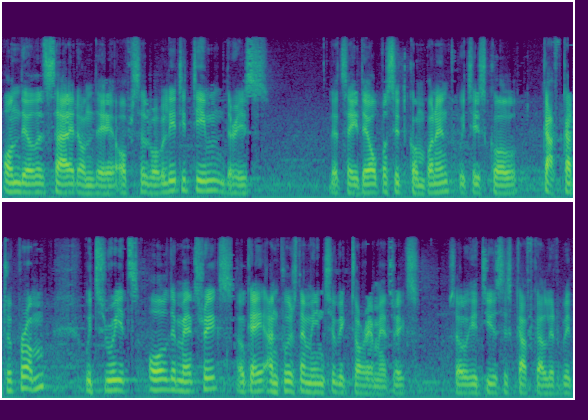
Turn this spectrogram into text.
on the other side, on the observability team, there is, let's say, the opposite component, which is called Kafka to Prom, which reads all the metrics, okay, and puts them into Victoria metrics. So it uses Kafka a little bit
